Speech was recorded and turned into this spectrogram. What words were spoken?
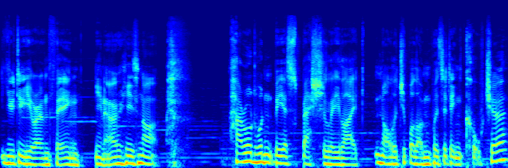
you do your own thing. You know, he's not. Harold wouldn't be especially like knowledgeable on wizarding culture.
